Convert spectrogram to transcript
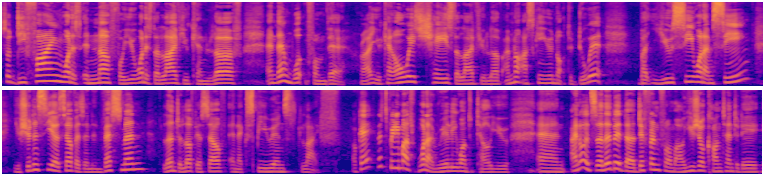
So define what is enough for you, what is the life you can love, and then work from there, right? You can always chase the life you love. I'm not asking you not to do it, but you see what I'm seeing. You shouldn't see yourself as an investment learn to love yourself, and experience life. Okay, that's pretty much what I really want to tell you. And I know it's a little bit uh, different from our usual content today,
